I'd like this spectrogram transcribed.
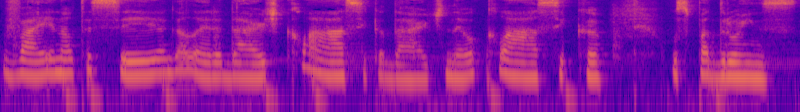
Vai enaltecer a galera da arte clássica, da arte neoclássica, os padrões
